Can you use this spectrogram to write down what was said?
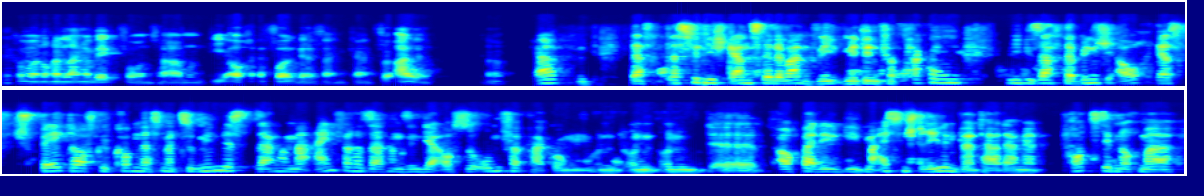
da können wir noch einen langen Weg vor uns haben und die auch erfolgreich sein kann für alle. Ja, das, das finde ich ganz relevant. Wie, mit den Verpackungen, wie gesagt, da bin ich auch erst spät drauf gekommen, dass man zumindest, sagen wir mal, einfache Sachen sind ja auch so Umverpackungen und, und, und äh, auch bei den die meisten Sterilimplantate haben ja trotzdem noch mal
